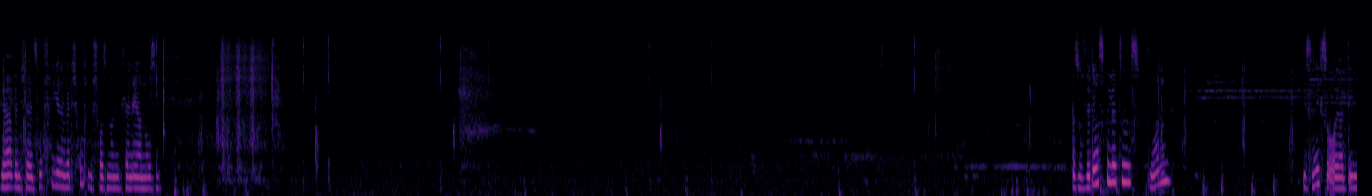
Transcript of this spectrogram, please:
Ja, wenn ich da jetzt hochfliege, dann werde ich runtergeschossen an den kleinen Ehrenlosen. Also Widderskelette spawnen ist nicht so euer Ding,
